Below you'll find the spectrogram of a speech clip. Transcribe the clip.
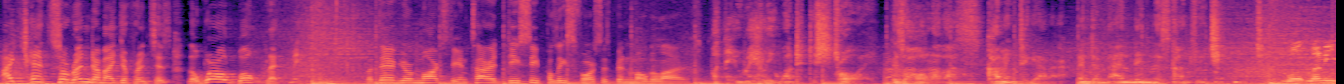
I can't surrender my differences. The world won't let me. The day of your march, the entire DC police force has been mobilized. What they really want to destroy is all of us coming together and demanding this country change. Well, Lenny,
